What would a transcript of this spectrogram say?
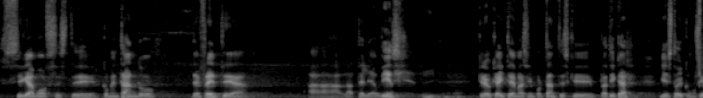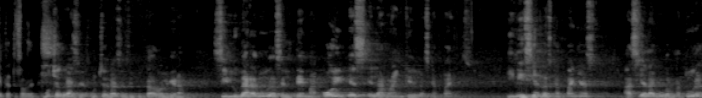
sigamos este, comentando de frente a, a la teleaudiencia. Creo que hay temas importantes que platicar y estoy como siempre a tus órdenes. Muchas gracias, muchas gracias, diputado Olguera. Sin lugar a dudas, el tema hoy es el arranque de las campañas. Inician las campañas hacia la gubernatura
